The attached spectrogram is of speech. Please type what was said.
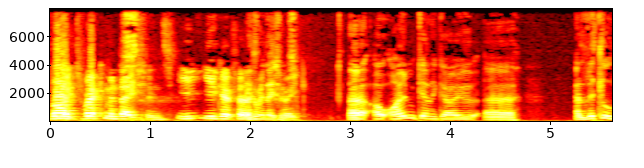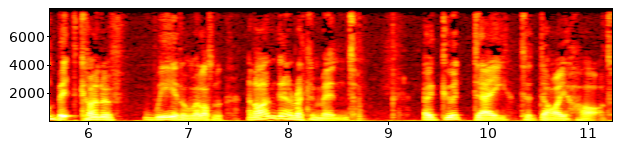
Right, recommendations. You, you go first this Recommendations. week. Uh, oh, I'm going to go uh, a little bit kind of weird on my last one, and I'm going to recommend A Good Day to Die Hard,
